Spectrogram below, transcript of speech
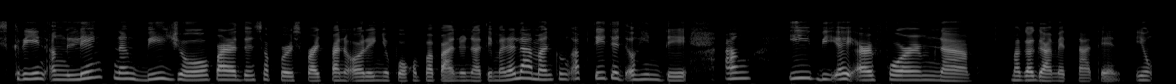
screen ang link ng video para dun sa first part. Panoorin nyo po kung paano natin malalaman kung updated o hindi ang e-BIR form na magagamit natin. Yung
